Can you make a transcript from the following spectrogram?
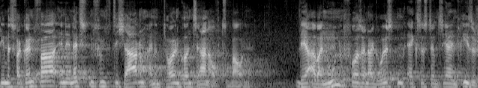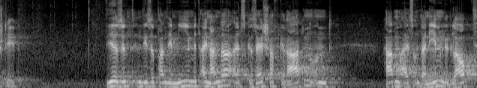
dem es vergönnt war, in den letzten 50 Jahren einen tollen Konzern aufzubauen, der aber nun vor seiner größten existenziellen Krise steht. Wir sind in diese Pandemie miteinander als Gesellschaft geraten und haben als Unternehmen geglaubt,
